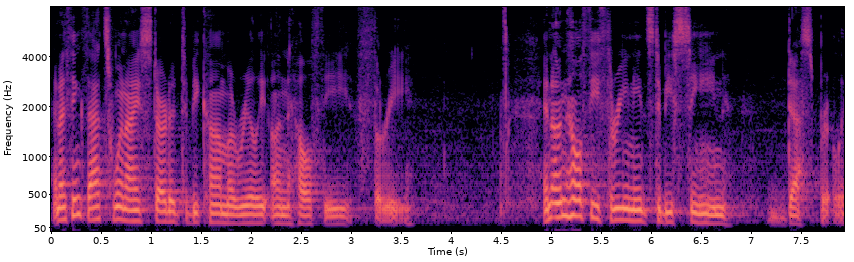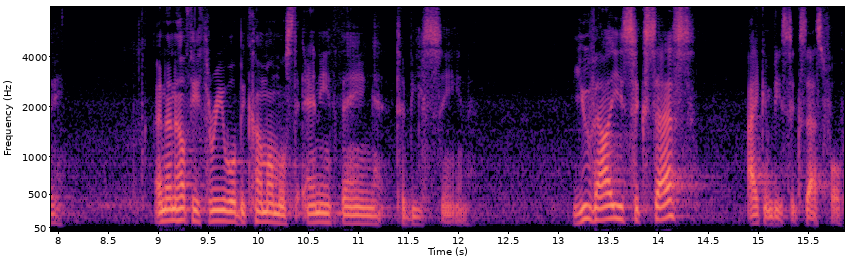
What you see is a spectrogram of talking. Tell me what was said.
And I think that's when I started to become a really unhealthy three. An unhealthy three needs to be seen desperately. An unhealthy three will become almost anything to be seen. You value success, I can be successful.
